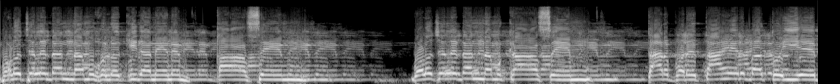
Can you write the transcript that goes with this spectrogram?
বড় ছেলেটার নাম হলো কি জানেন? কাসেম। বড় ছেলেটার নাম কাসেম। তারপরে তাহের বা তৈয়েব।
